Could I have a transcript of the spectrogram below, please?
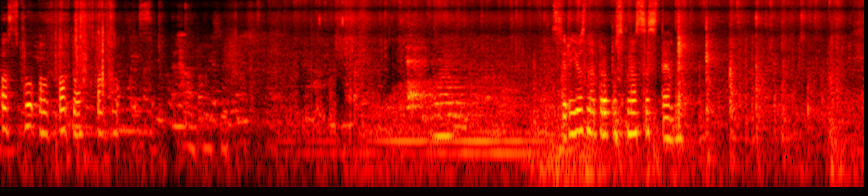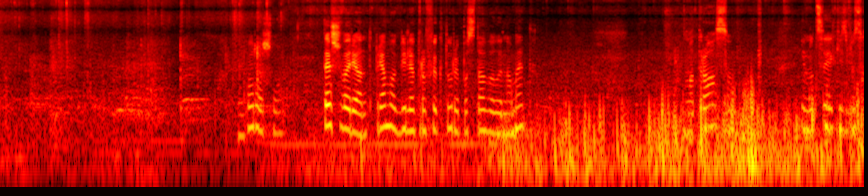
Паспо... О, пардон, пардон. Серйозна пропускна система. Обережно. Теж варіант. Прямо біля префектури поставили намет, матрасу. І ну це якісь все.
